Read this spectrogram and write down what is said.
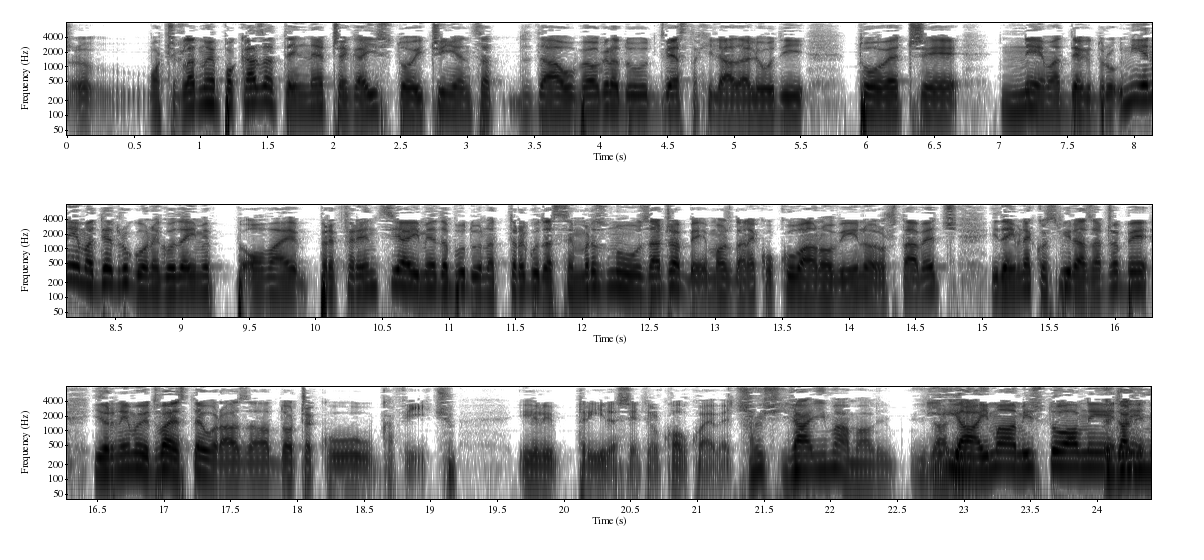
očigledno je pokazatelj nečega isto i činjenica da u Beogradu 200.000 ljudi to veče nema de drugo, nije nema de drugo nego da im je ovaj preferencija im je da budu na trgu da se mrznu za džabe, možda neko kuvano vino ili šta već i da im neko svira za džabe jer nemaju 20 eura za doček u kafiću ili 30 ili koliko je već. Ja imam, ali... Ja imam isto, ali ne, e, da mi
